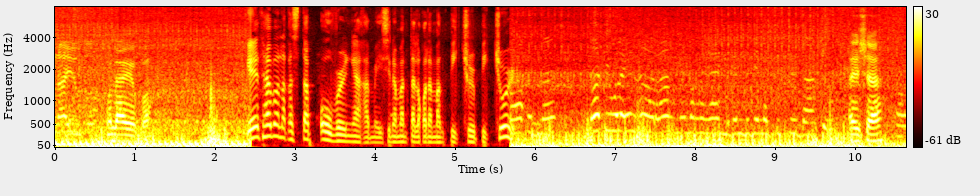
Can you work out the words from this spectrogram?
Malayo po. Malayo pa. Kahit habang nakastop over nga kami, sinamantala ko na mag-picture-picture. Bakit na? Dati wala yung harang. Yung mga yan. Maganda dyan nag-picture dati. Ay siya? Oo.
